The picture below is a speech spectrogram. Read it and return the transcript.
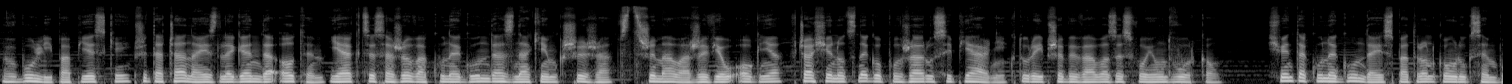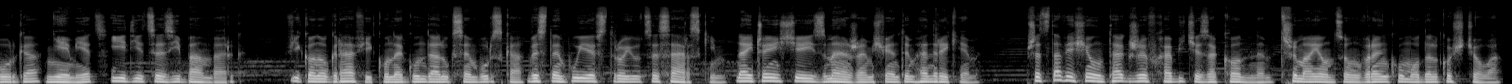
W bulli papieskiej przytaczana jest legenda o tym, jak cesarzowa Kunegunda znakiem krzyża wstrzymała żywioł ognia w czasie nocnego pożaru sypialni, której przebywała ze swoją dwórką. Święta Kunegunda jest patronką Luksemburga, Niemiec i diecezji Bamberg. W ikonografii Kunegunda luksemburska występuje w stroju cesarskim, najczęściej z mężem świętym Henrykiem. Przedstawia się także w habicie zakonnym, trzymającą w ręku model kościoła.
